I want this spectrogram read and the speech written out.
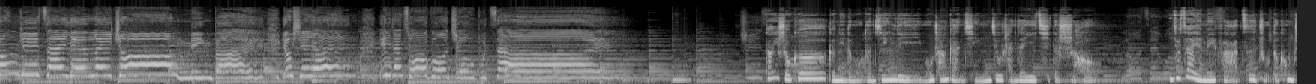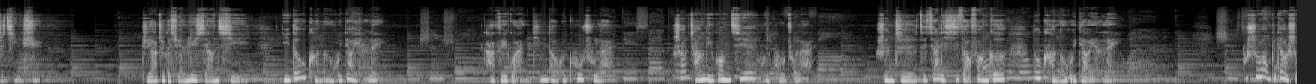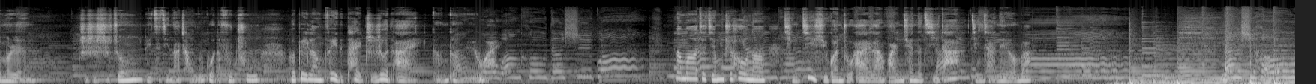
就不再。当一首歌跟你的某段经历、某场感情纠缠在一起的时候，你就再也没法自主的控制情绪。只要这个旋律响起，你都可能会掉眼泪。咖啡馆听到会哭出来，商场里逛街会哭出来。甚至在家里洗澡放歌，都可能会掉眼泪。不是忘不掉什么人，只是始终对自己那场无果的付出和被浪费的太炙热的爱耿耿于怀。那么在节目之后呢？请继续关注爱尔兰华人圈的其他精彩内容吧。那时候。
